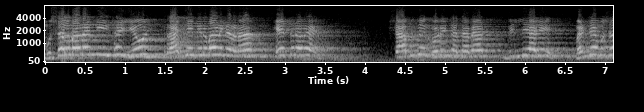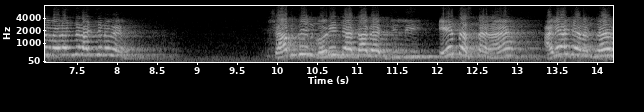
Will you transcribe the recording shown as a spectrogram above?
मुसलमानांनी इथे येऊन राज्य निर्माण करणं हेच नव्हे. शाबुद्दीन घोडीच्या ताब्यात दिल्ली आली म्हणजे मुसलमानांचं राज्य नव्हे. शाबुद्दीन घोरीच्या ताब्यात दिल्ली येत असताना आल्याच्यानंतर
